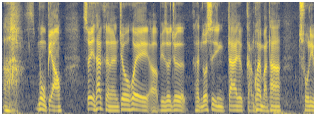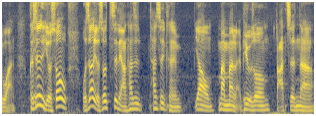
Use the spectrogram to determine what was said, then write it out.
啊目标，所以他可能就会呃，比如说就是很多事情，大家就赶快把它处理完。可是有时候我知道，有时候治疗它是它是可能。要慢慢来，譬如说打针啊，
